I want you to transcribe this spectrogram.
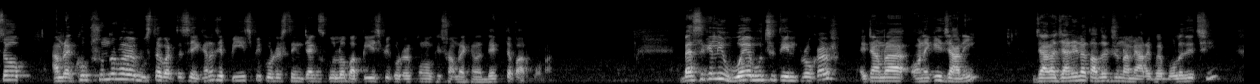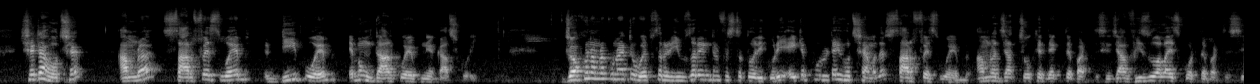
so আমরা খুব সুন্দরভাবে বুঝতে পারতেছি এখানে যে পিএইচপি কোডের সিনট্যাক্সগুলো বা পিএইচপি কোডের কোনো কিছু আমরা এখানে দেখতে পারব না। বেসিক্যালি ওয়েব হচ্ছে তিন প্রকার, এটা আমরা অনেকেই জানি। যারা জানি না, তাদের জন্য আমি আরেকবার বলে দিচ্ছি। সেটা হচ্ছে, আমরা সারফেস ওয়েব ডিপ ওয়েব এবং ডার্ক ওয়েব নিয়ে কাজ করি। যখন আমরা কোনো একটা ওয়েবসাইটের ইউজার ইন্টারফেসটা তৈরি করি, এইটা পুরোটাই হচ্ছে আমাদের সারফেস ওয়েব আমরা যা চোখে দেখতে পারতেছি, যা ভিজুয়ালাইজ করতে পারতেছি,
